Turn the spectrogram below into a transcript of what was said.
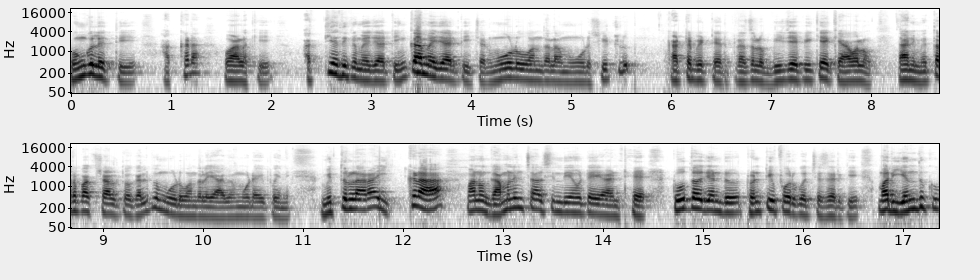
పొంగులెత్తి అక్కడ వాళ్ళకి అత్యధిక మెజారిటీ ఇంకా మెజారిటీ ఇచ్చారు. మూడు వందల మూడు సీట్లు కట్టబెట్టారు ప్రజలు. బీజేపీకే కేవలం దాని మిత్రపక్షాలతో కలిపి మూడు వందల యాభై మూడు అయిపోయింది. మిత్రులారా ఇక్కడ మనం గమనించాల్సింది ఏమిటి అంటే టూ థౌజండ్ ట్వంటీ ఫోర్కి వచ్చేసరికి మరి ఎందుకు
